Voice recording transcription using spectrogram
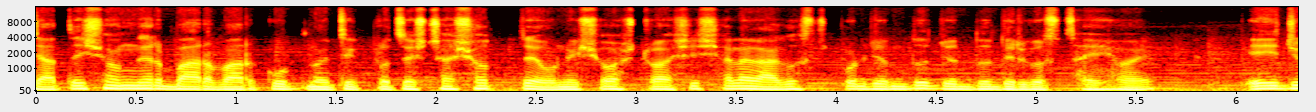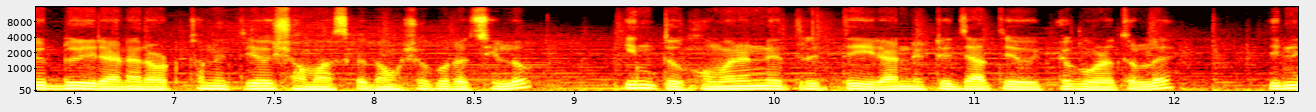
জাতিসংঘের বারবার কূটনৈতিক প্রচেষ্টা সত্ত্বেও উনিশশো অষ্টআশি সালের আগস্ট পর্যন্ত যুদ্ধ দীর্ঘস্থায়ী হয়। এই যুদ্ধ ইরানের অর্থনীতি ও সমাজকে ধ্বংস করেছিল, কিন্তু খোমেনের নেতৃত্বে ইরান একটি জাতীয় ঐক্য গড়ে তোলে। তিনি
